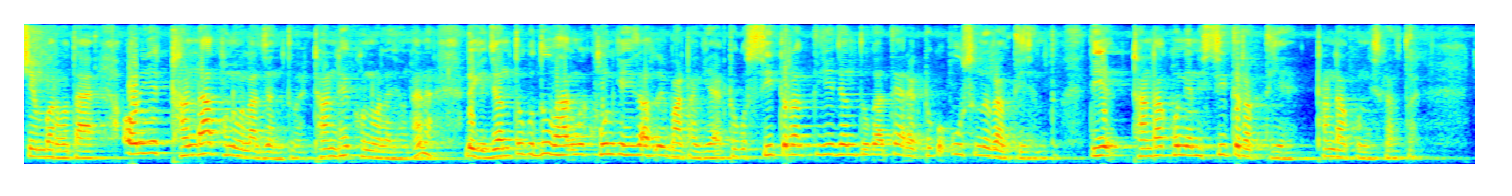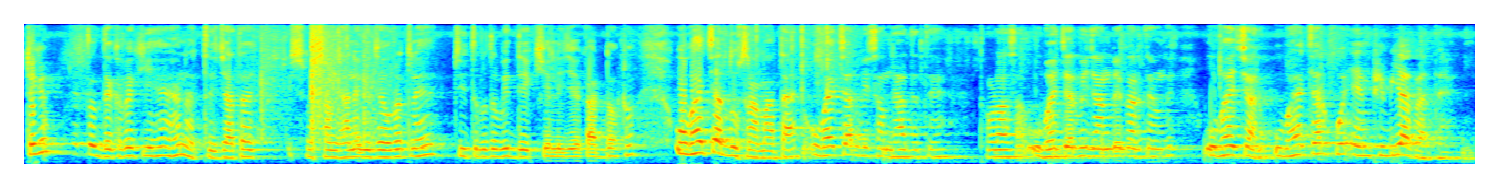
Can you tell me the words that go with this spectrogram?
चैम्बर होता है। और ये ठंडा खून वाला जंतु है, ठंडे खून वाला जो है ना? देखिए, जंतु को दो भाग में खून के हिसाब से बांटा गया है। एक को शीत रखती है जंतु कहते हैं, और एक को उष्ण रखती है जंतु। तो ये ठंडा खून यानी शीत रखती है, ठंडा खून इसका होता है। ठीक है? तो देखबे किए हैं, है ना? तो ज़्यादा इसमें समझाने की ज़रूरत नहीं है। चित्र उत्र भी देखिए लीजिए एक डॉक्टर। उभयचर दूसरा में आता है तो उभयचर भी समझा देते हैं। थोड़ा सा उभयचर भी जानबे करते होंगे। उभयचर उभयचर को एम्फीबिया कहते हैं।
